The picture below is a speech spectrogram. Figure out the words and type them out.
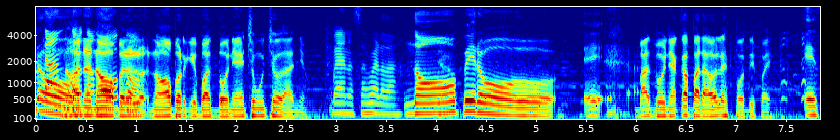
No, no, no, pero lo- no, porque Bad Bunny ha hecho mucho daño. Bueno, eso es verdad. No, pero eh, Bad Bunny ha acaparado el Spotify. es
